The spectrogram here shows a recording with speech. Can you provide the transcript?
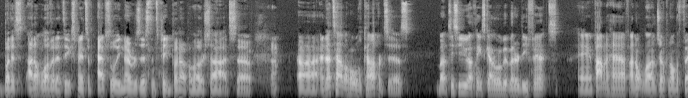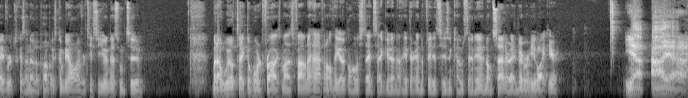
but it's I don't love it at the expense of absolutely no resistance being put up on the other side. So, Yeah. uh, and that's how the whole conference is. But TCU, I think, has got a little bit better defense. And five and a half, I don't love jumping on the favorites because I know the public's going to be all over TCU in this one too. But I will take the Horned Frogs minus five and a half. I don't think Oklahoma State's that good, and I think their undefeated season comes to an end on Saturday. Remember who you like here? Yeah, I uh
